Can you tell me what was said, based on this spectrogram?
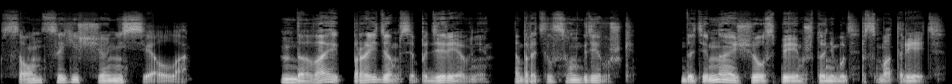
Солнце еще не село. «Давай пройдемся по деревне», — обратился он к девушке. «До темна еще успеем что-нибудь посмотреть,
